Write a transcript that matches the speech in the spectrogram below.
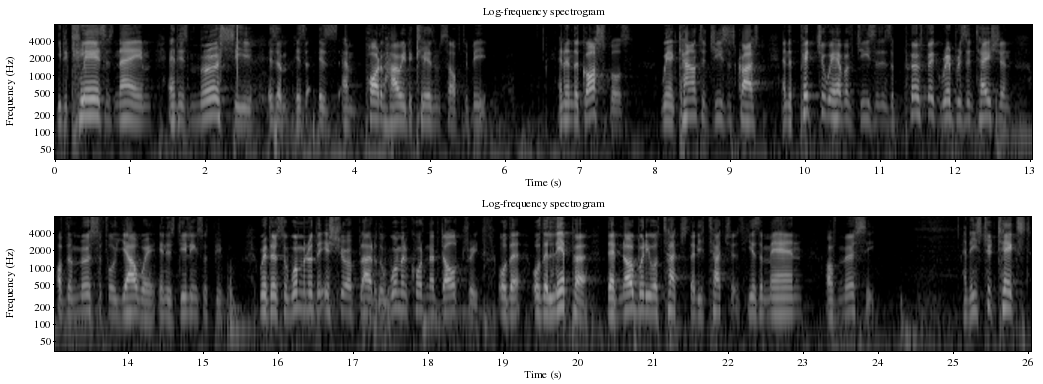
he declares his name and his mercy is, a, is, is um, part of how he declares himself to be. And in the Gospels, we encounter Jesus Christ, and the picture we have of Jesus is a perfect representation of the merciful Yahweh in his dealings with people. Whether it's the woman with the issue of blood, or the woman caught in adultery, or the, or the leper that nobody will touch that he touches, he is a man of mercy. And these two texts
